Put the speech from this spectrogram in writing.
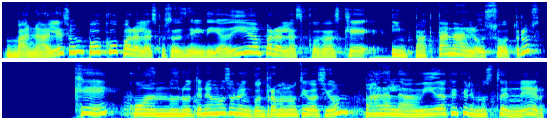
banales un poco, para las cosas del día a día, para las cosas que impactan a los otros, que cuando no tenemos o no encontramos motivación para la vida que queremos tener,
